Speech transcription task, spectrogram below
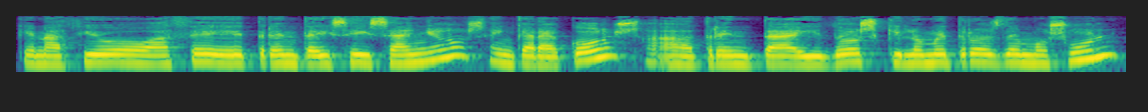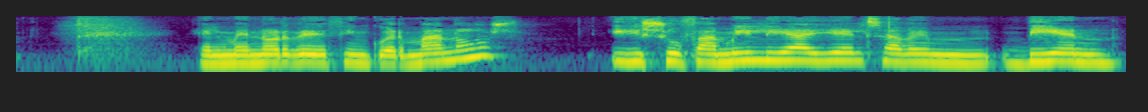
que nació hace 36 años en Caracos, a 32 kilómetros de Mosul, el menor de cinco hermanos, y su familia y él saben bien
